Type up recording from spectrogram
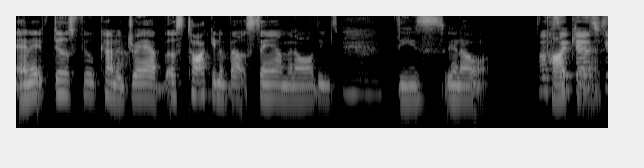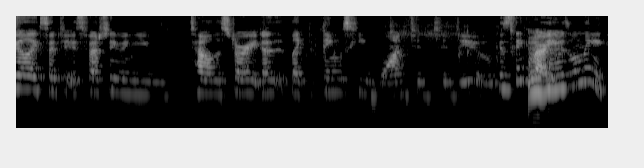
and it does feel kind of drab. Us talking about Sam and all these, these, you know, Well, 'cause it does feel like such, especially when you tell the story, it does like the things he wanted to do. Because think about it, he was only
